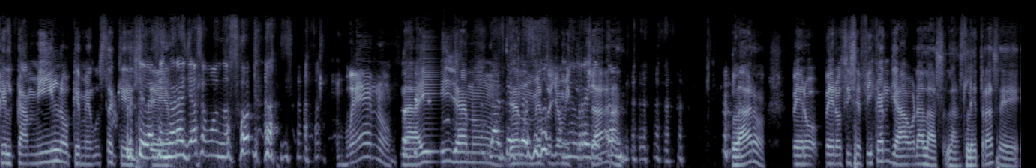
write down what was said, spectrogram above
que el Camilo, que me gusta que... Porque las este señoras ya somos nosotras. Bueno, ahí ya no, ya no meto yo mi cuchara. Claro, pero, pero si se fijan ya ahora las, las letras, eh,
